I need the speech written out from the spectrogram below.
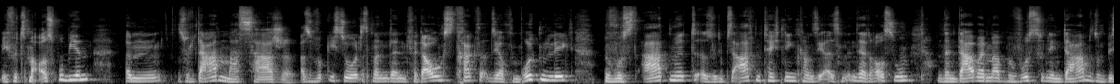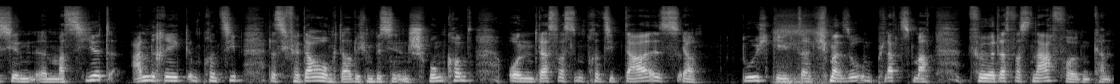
ich würde es mal ausprobieren, ähm, so Darmmassage. Also wirklich so, dass man den Verdauungstrakt also auf den Rücken legt, bewusst atmet, also gibt es Atemtechniken, kann man sich alles im Internet raussuchen und dann dabei mal bewusst so den Darm so ein bisschen äh, massiert, anregt im Prinzip, dass die Verdauung dadurch ein bisschen in Schwung kommt und das, was im Prinzip da ist, ja, durchgeht, sag ich mal so, und Platz macht für das, was nachfolgen kann.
